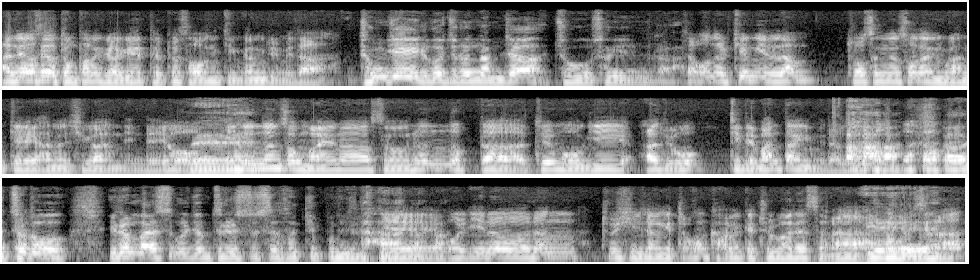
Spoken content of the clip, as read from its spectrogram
안녕하세요. 돈파는 가게 대표 사원 김강주입니다. 경제 읽어주는 남자 조성인입니다. 자, 오늘 경일남 조성현 소장님과 함께 하는 시간인데요. 네. 2년 연속 마이너스는 없다. 제목이 아주 기대 만땅입니다. 그죠? 아, 저도 이런 말씀을 좀 드릴 수 있어서 기쁩니다. 예, 올 1월은 주시장이 조금 가볍게 출발했으나 예. 하고 있으나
